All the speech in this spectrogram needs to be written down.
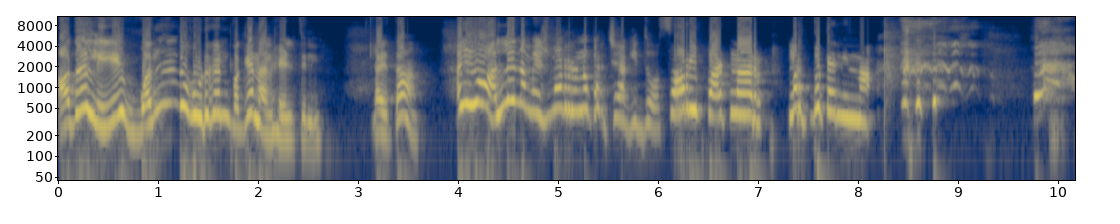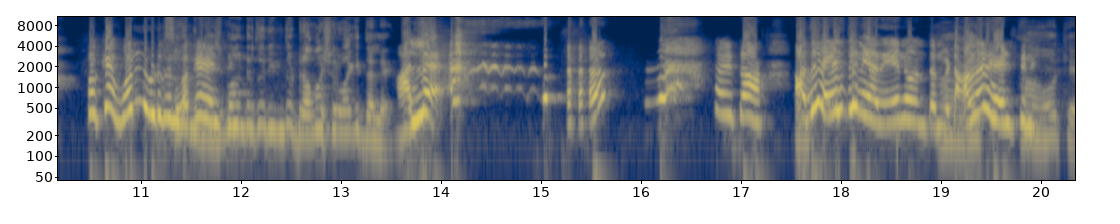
ಅದ್ರಲ್ಲಿ ಒಂದು ಹುಡುಗನ ಬಗ್ಗೆ ನಾನು ಹೇಳ್ತೀನಿ. ಆಯ್ತಾ? ಅಯ್ಯೋ ಅಲ್ಲೇ ನಮ್ಮ ಯಜಮಾನ್ರನ್ನು ಪರಿಚಯ ಆಗಿದ್ದು. ಸಾರಿ ಪಾರ್ಟ್ನರ್ ಮರ್ತ್ಬಿಟ್ಟೆ ನಿನ್ನ. ಓಕೆ ಒಂದು ಹುಡುಗನ ಬಗ್ಗೆ ಯಜಮಾನ್ರದ್ದು ನಿಮ್ದು ಡ್ರಾಮಾ ಶುರುವಾಗಿದ್ದಲ್ಲೇ? ಅಲ್ಲೇ. ಆಯ್ತಾ? ಅದು ಹೇಳ್ತೀನಿ ಅದೇನು ಅಂತ ಅಂದ್ಬಿಟ್ಟು ಆಮೇಲೆ ಹೇಳ್ತೀನಿ. ಓಕೆ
